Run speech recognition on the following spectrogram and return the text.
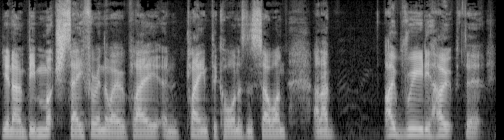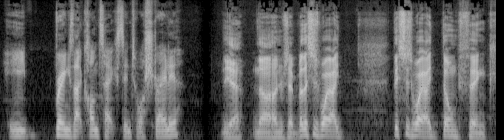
you know, and be much safer in the way we play and playing the corners and so on. And I I really hope that he brings that context into Australia. yeah, no, hundred percent. But this is why I this is why I don't think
